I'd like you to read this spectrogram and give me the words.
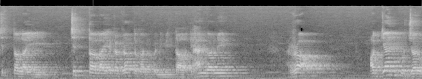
चित्तलाई चित्तलाई एकाग्रत गर्नको निमित्त ध्यान गर्ने र अज्ञानको जरो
